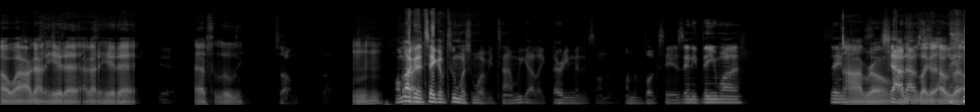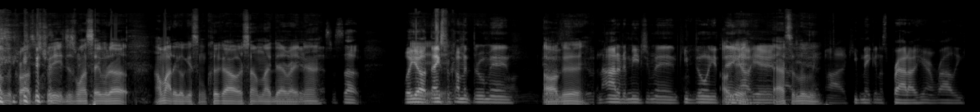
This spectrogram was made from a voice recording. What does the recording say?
Oh wow, I gotta hear that. I gotta hear that. Yeah. Absolutely. So, so. Mm-hmm. I'm All not right. gonna take up too much more of your time. We got like 30 minutes on the on the books here. Is anything you wanna say? Nah, bro. Shout out. Like I was like, I was across the street. Just wanna say what up. I'm about to go get some cookout or something like that right yeah, now. That's what's up. Well, yo, yeah. thanks for coming through, man. It All good. An honor to meet you, man. Keep oh, doing your oh, thing oh, yeah. out here. Absolutely. Out here. Uh, keep making us proud out here in Raleigh.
